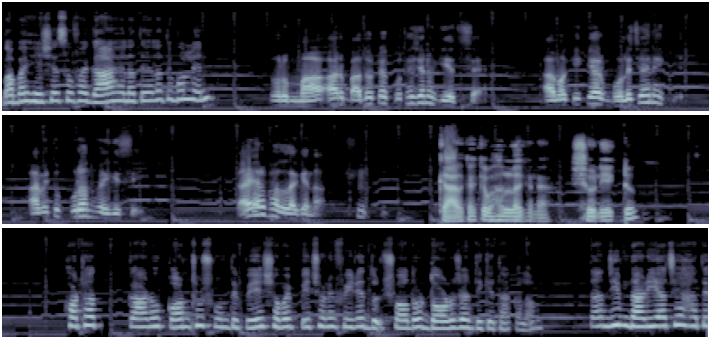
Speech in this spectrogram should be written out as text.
বাবা হেসে সোফায় গা হেলাতে হেলাতে বললেন তোর মা আর বাদরটা কোথায় যেন গিয়েছে? আমাকে কি আর বলে যায় নাকি? আমি তো পুরান হয়ে গেছি। তাই আর ভালো লাগে না। কার কাকে ভালো লাগে না? শুনি একটু। হঠাৎ কারও কণ্ঠ শুনতে পেয়ে সবাই পেছনে ফিরে দ- সদর দরজার দিকে তাকালাম। তানজিম দাঁড়িয়ে আছে হাতে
